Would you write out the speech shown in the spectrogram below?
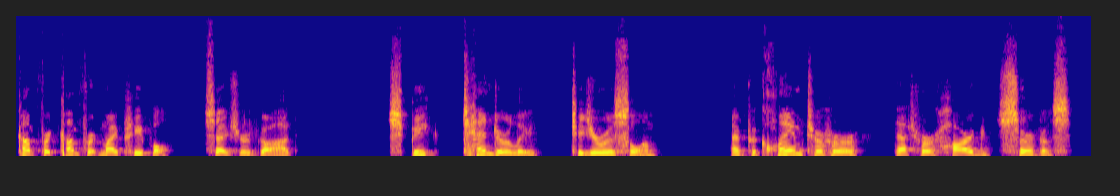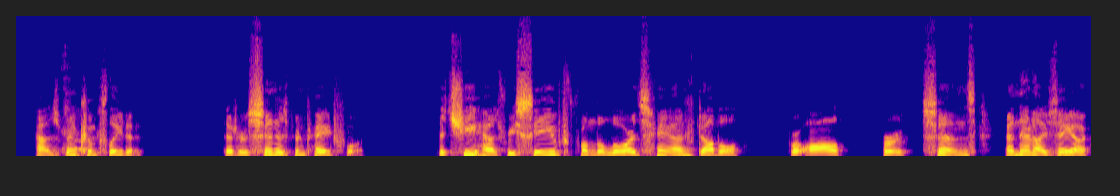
Comfort, comfort my people, says your God. Speak tenderly to Jerusalem and proclaim to her that her hard service has been completed, that her sin has been paid for, that she has received from the Lord's hand double for all her sins. And then Isaiah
